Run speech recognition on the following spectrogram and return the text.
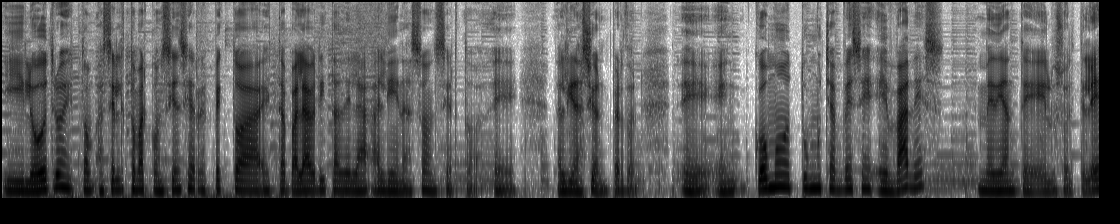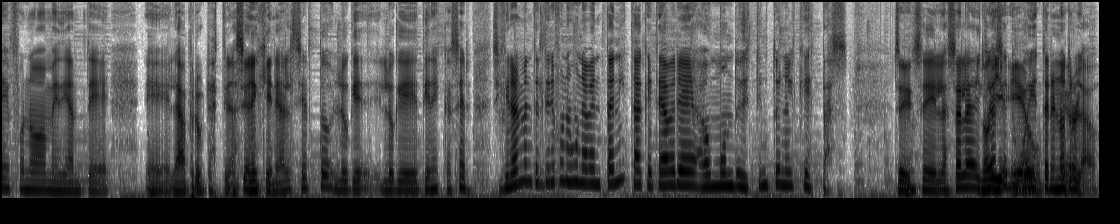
Y lo otro es to- hacerles tomar conciencia respecto a esta palabrita de la alienación, ¿cierto? Eh, alienación, perdón. Eh, en cómo tú muchas veces evades mediante el uso del teléfono, mediante eh, la procrastinación en general, ¿cierto? Lo que, lo que tienes que hacer. Si finalmente el teléfono es una ventanita que te abre a un mundo distinto en el que estás. Sí. Entonces, en la sala de No, clase y- tú y puedes estar en otro lado.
